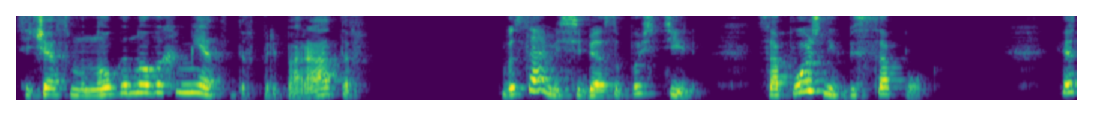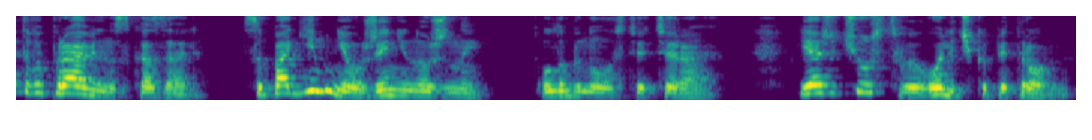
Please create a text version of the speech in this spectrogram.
сейчас много новых методов, препаратов. Вы сами себя запустили. Сапожник без сапог». «Это вы правильно сказали. Сапоги мне уже не нужны», — улыбнулась тетя Рая. «Я же чувствую, Олечка Петровна,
